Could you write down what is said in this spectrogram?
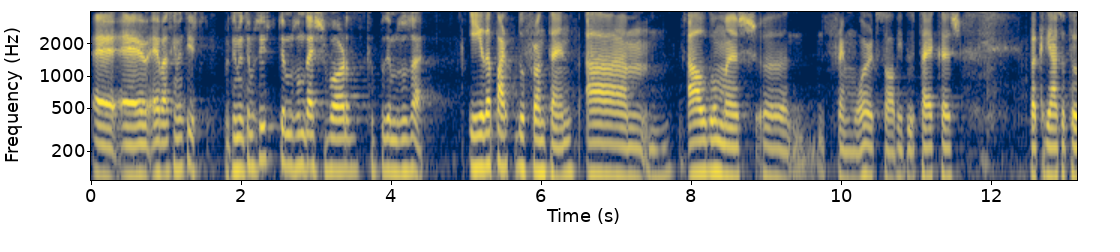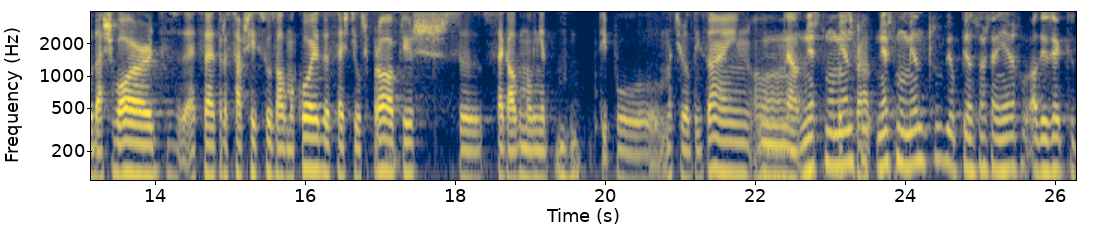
é, é, é basicamente isto. Porque também temos isto, temos um dashboard que podemos usar. E da parte do front-end, há, há algumas uh, frameworks ou bibliotecas para criar o teu dashboard, etc. Sabes se isso usa alguma coisa, se é estilos próprios, se segue alguma linha tipo material design ou... Não, neste momento, Bootstrap. neste momento eu penso não está em erro ao dizer que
